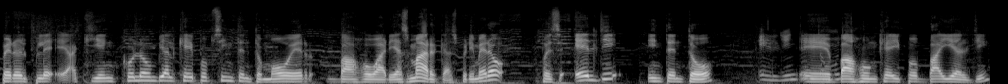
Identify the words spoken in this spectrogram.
Pero el ple- aquí en Colombia el K-pop se intentó mover bajo varias marcas. Primero, pues LG intentó intentó eh, bajo un K-pop by LG.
